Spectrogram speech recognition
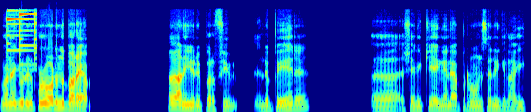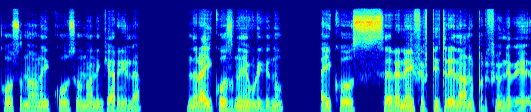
വേണമെങ്കിൽ ഒരു ക്ലോൺ എന്ന് പറയാം. അതാണ് ഈ ഒരു പെർഫ്യൂം എന്റെ പേര് ശരിക്കും എങ്ങനെ പ്രൊണൗൺസ് എനിക്ക് ഐക്കോസ് എന്നാണ് ഐക്കോസ് എന്നാണ് എനിക്കറിയില്ല. എന്നാലും ഐക്കോസ് എന്ന് ഞാൻ വിളിക്കുന്നു. ഐക്കോസ് സെറനെ ഫിഫ്റ്റി ത്രീ എന്നാണ് പെർഫ്യൂമിന്റെ പേര്.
